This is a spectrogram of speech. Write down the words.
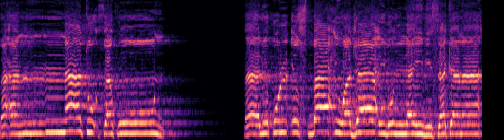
فأنا تؤفكون فالق الإصباح وجاعل الليل سكنا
